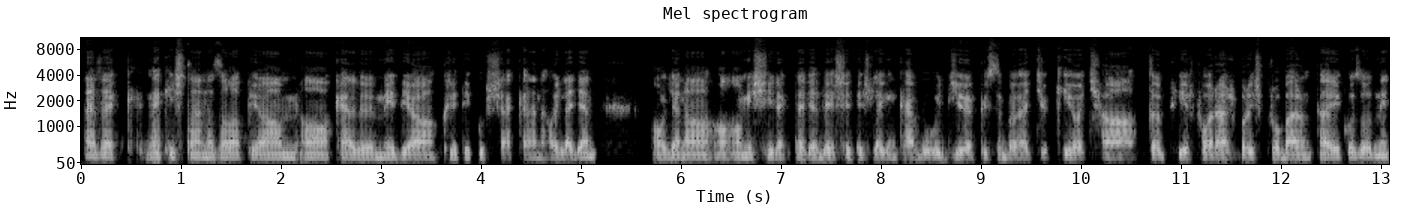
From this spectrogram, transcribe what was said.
Ezeknek is talán az alapja a kellő média kritikusság kellene, hogy legyen ahogyan a, a hamis hírek terjedését is leginkább úgy küszöbölhetjük ki, hogyha több hírforrásból is próbálunk tájékozódni.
